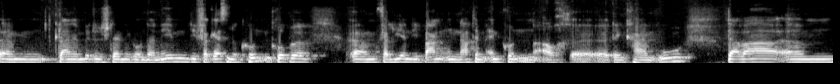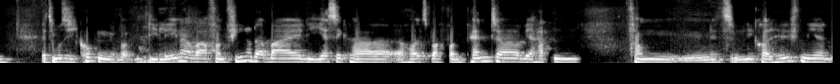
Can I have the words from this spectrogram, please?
ähm, kleine mittelständige Unternehmen, die vergessene Kundengruppe, ähm, verlieren die Banken nach dem Endkunden auch äh, den KMU. Da war, ähm, jetzt muss ich gucken, die Lena war von Fino dabei, die Jessica äh, Holzbach von Penta, wir hatten vom, jetzt Nicole hilf mir,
